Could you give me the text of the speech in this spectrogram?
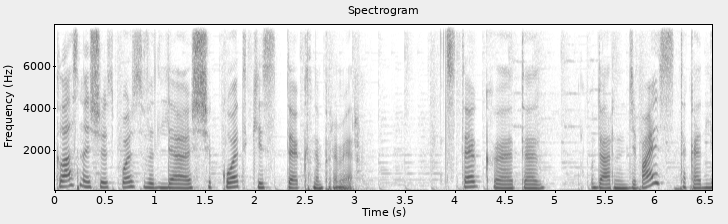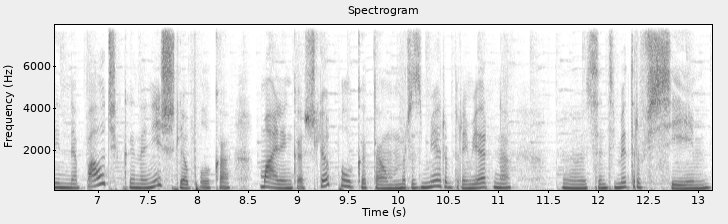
классно еще использовать для щекотки стек, например. Стек — это ударный девайс, такая длинная палочка, и на ней шлепалка. Маленькая шлепалка, там размера примерно э, сантиметров 7.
